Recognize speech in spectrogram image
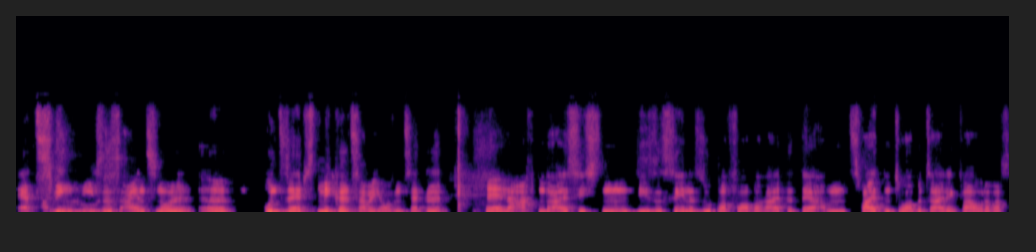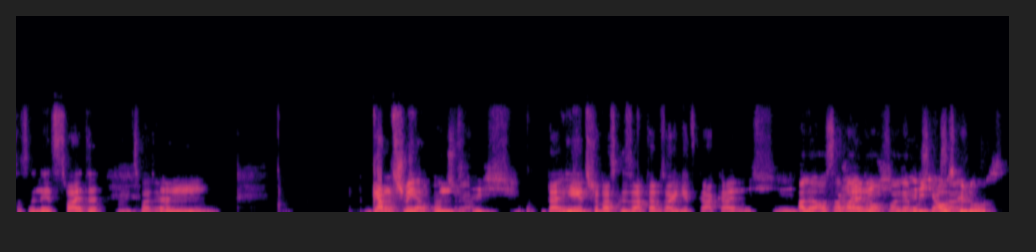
erzwingt Absolut. dieses 1-0. Äh, und selbst Mickels habe ich auf dem Zettel, der in der 38. diese Szene super vorbereitet, der am zweiten Tor beteiligt war, oder was das ist, nee, das zweite. Hm, zweite ähm, ganz schwer. Ganz und schwer. ich, da ihr jetzt schon was gesagt habt, sage ich jetzt gar keinen. Ich, Alle außer Weinkauf, weil der hätte ich ausgelost. Sein.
